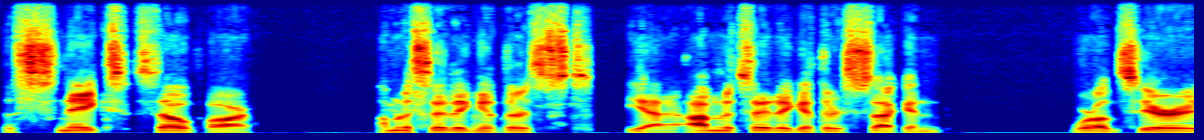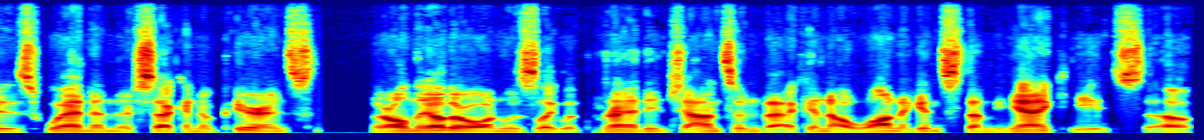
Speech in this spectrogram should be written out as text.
the Snakes so far. I'm gonna say they get their yeah. I'm gonna say they get their second World Series win and their second appearance. Their only other one was like with Randy Johnson back in 01 against them Yankees. So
